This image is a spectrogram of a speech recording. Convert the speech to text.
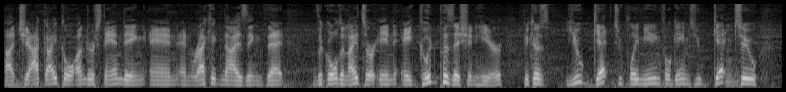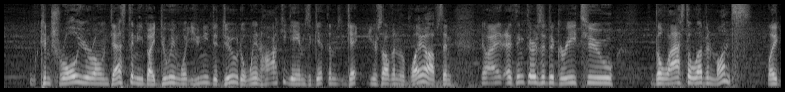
uh, Jack Eichel understanding and and recognizing that the Golden Knights are in a good position here because you get to play meaningful games. You get mm-hmm. to control your own destiny by doing what you need to do to win hockey games and get them get yourself into the playoffs. And you know, I, I think there's a degree to the last 11 months, like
